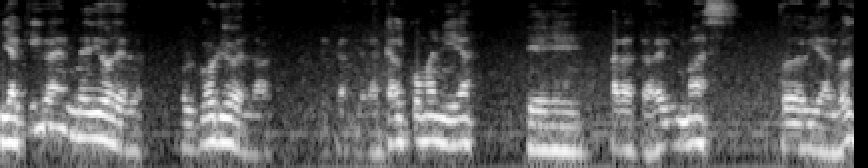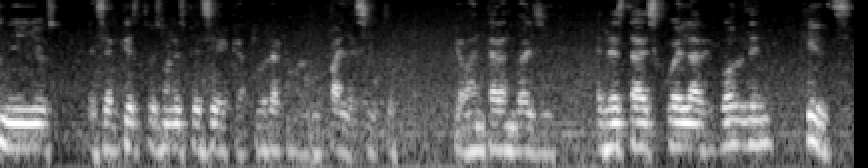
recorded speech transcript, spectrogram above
Y aquí va en medio del orgullo de la, de la calcomanía eh, para atraer más todavía a los niños, de que esto es una especie de captura como un payasito que va entrando allí, en esta escuela de Golden Hills,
